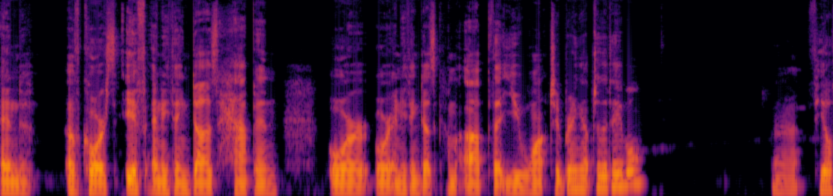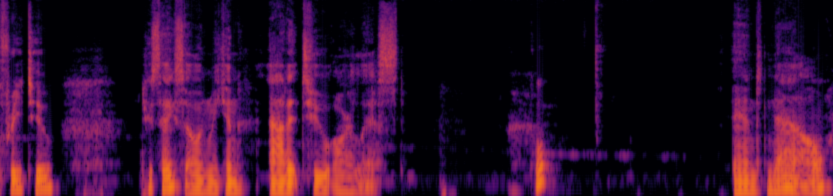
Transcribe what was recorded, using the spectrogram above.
and of course, if anything does happen, or or anything does come up that you want to bring up to the table, uh, feel free to to say so, and we can add it to our list. Cool. And now,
